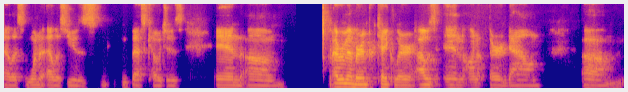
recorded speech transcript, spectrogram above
Ellis one of LSU's best coaches, and um I remember in particular I was in on a third down um,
